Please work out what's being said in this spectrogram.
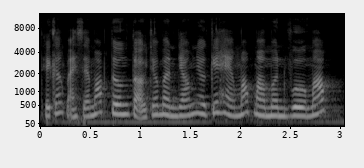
thì các bạn sẽ móc tương tự cho mình giống như cái hàng móc mà mình vừa móc.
